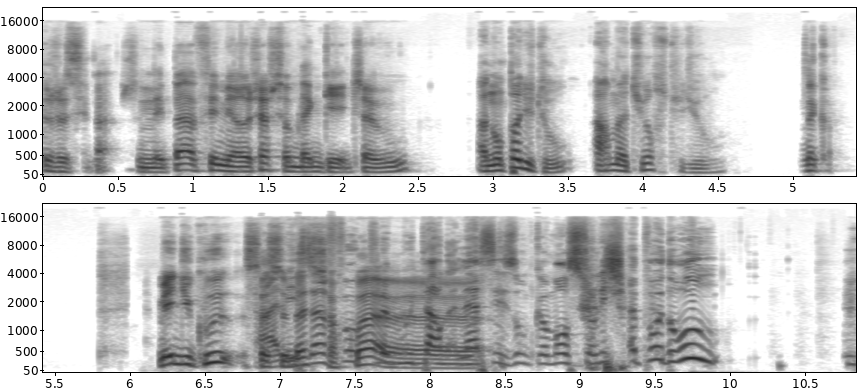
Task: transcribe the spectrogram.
Je sais pas. Je n'ai pas fait mes recherches sur Blackgate, j'avoue. Ah non, pas du tout. Armature Studio. D'accord. Mais du coup, ça Ah, se base sur quoi Moutarde, euh, La saison commence sur les chapeaux de roue.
